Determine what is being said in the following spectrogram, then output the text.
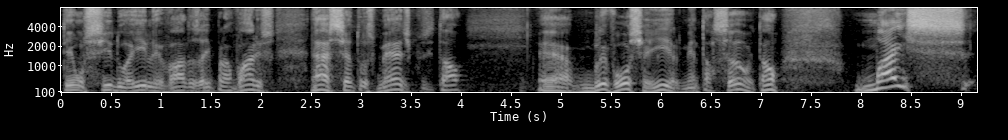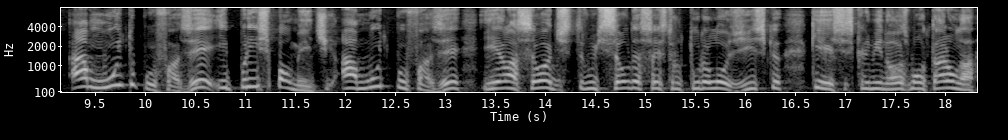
tenham sido aí levadas aí para vários né, centros médicos e tal. É, Levou-se aí alimentação e tal. Mas há muito por fazer e, principalmente, há muito por fazer em relação à destruição dessa estrutura logística que esses criminosos montaram lá.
